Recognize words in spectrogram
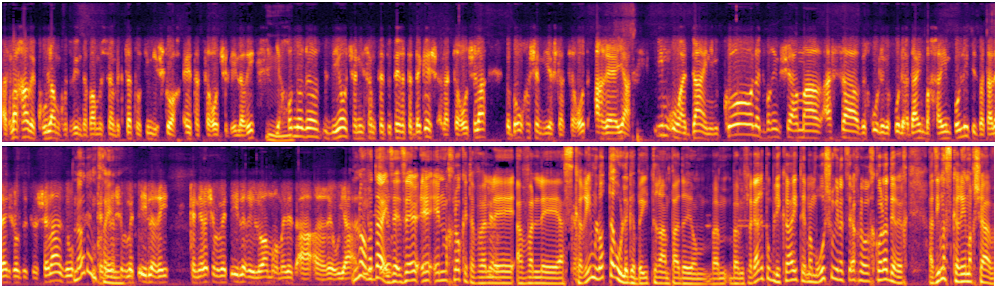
אז מאחר וכולם כותבים דבר מסוים וקצת רוצים לשכוח את הצרות של הילרי, mm-hmm. יכול מאוד להיות שאני שם קצת יותר את הדגש על הצרות שלה, וברוך השם יש לה צרות. הראיה, אם הוא עדיין, עם כל הדברים שאמר, עשה וכולי וכולי, עדיין בחיים פוליטית, ואתה עדיין שואל את השאלה הזו, לא יודע אם חיים. שבאמת הילרי, כנראה שבאמת הילרי לא המועמדת הראויה. לא, ודאי, זה, זה, אין מחלוקת, אבל, כן. אה, אבל כן. הסקרים. לא טעו לגבי טראמפ עד היום. במפלגה הרפובליקאית הם אמרו שהוא ינצח לאורך כל הדרך. אז אם הסקרים עכשיו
